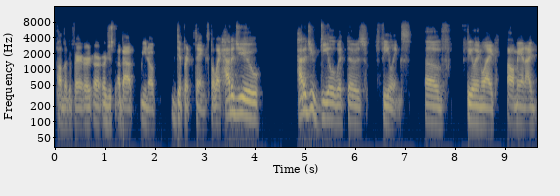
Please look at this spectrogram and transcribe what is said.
public affair or, or, or just about, you know, different things, but like, how did you, how did you deal with those feelings of feeling like, oh man, I,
